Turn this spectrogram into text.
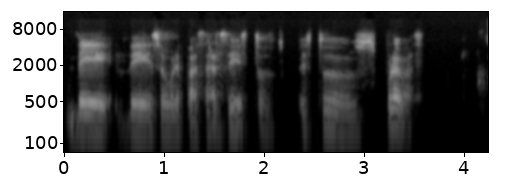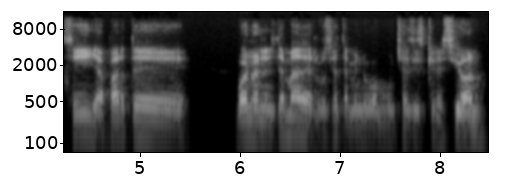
de, de sobrepasarse estos, estos pruebas. Sí, y aparte, bueno, en el tema de Rusia también hubo mucha discreción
